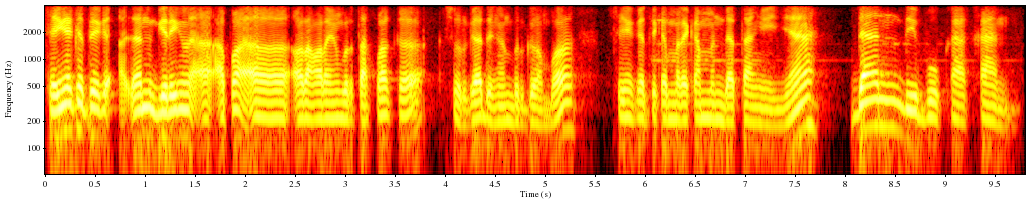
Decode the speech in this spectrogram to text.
Sehingga ketika dan giring apa eh, orang-orang yang bertakwa ke surga dengan bergerombol sehingga ketika mereka mendatanginya dan dibukakan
